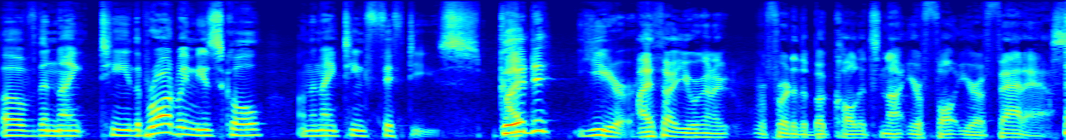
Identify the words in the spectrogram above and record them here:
of the 19 the Broadway musical on the 1950s. Good year. I thought you were going to refer to the book called "It's Not Your Fault You're a Fat Ass."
